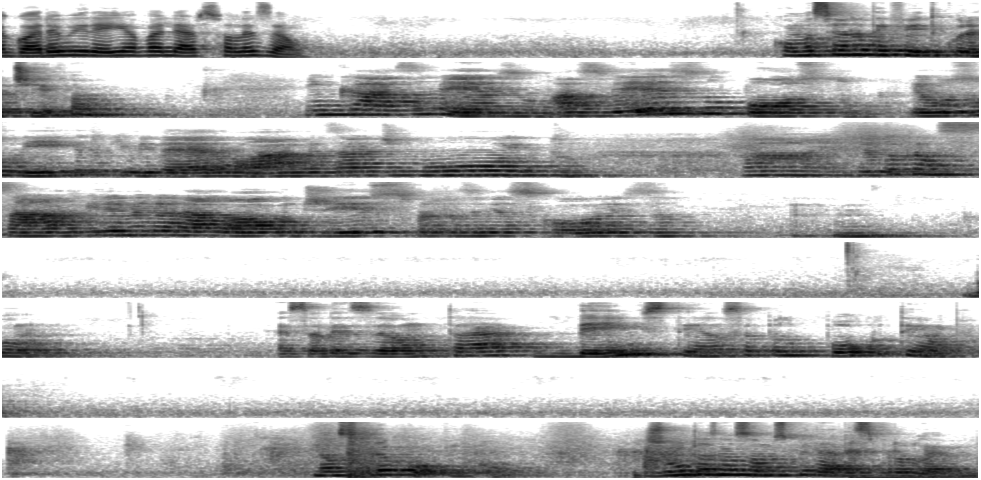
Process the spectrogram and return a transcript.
Agora eu irei avaliar sua lesão. Como a senhora tem feito curativa? Em casa mesmo, às vezes no posto. Eu uso um líquido que me deram lá, mas arde muito. Ai, eu tô cansada, queria melhorar logo disso para fazer minhas coisas. Bom, essa lesão tá bem extensa pelo pouco tempo. Não se preocupe. Juntas nós vamos cuidar desse problema.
